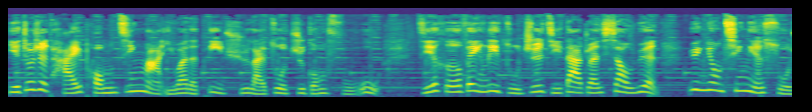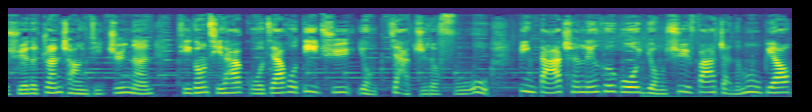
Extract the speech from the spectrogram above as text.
也就是台澎金马以外的地区来做志工服务。结合非营利组织及大专校院，运用青年所学的专长以及职能，提供其他国家或地区有价值的服务，并达成联合国永续发展的目标，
